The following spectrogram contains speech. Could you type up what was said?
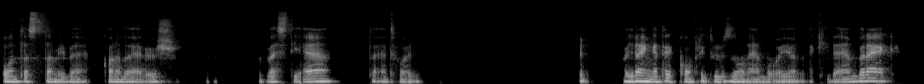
pont azt, amiben Kanada erős veszti el, tehát hogy hogy rengeteg konfliktus zónából jönnek ide emberek,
